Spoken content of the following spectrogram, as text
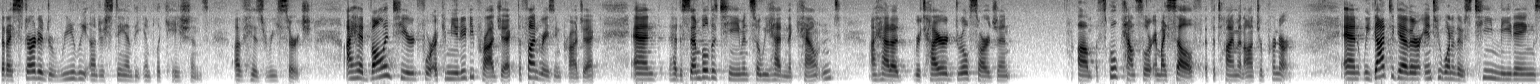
that I started to really understand the implications of his research. I had volunteered for a community project, a fundraising project, and had assembled a team, and so we had an accountant, I had a retired drill sergeant, um, a school counselor, and myself, at the time, an entrepreneur. And we got together into one of those team meetings,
